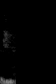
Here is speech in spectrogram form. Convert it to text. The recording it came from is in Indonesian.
you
